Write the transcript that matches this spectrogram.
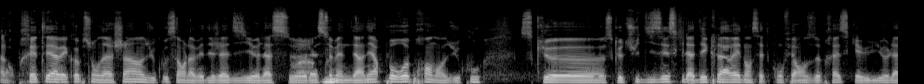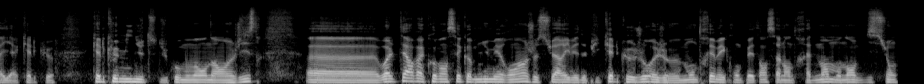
Alors prêté avec option d'achat, hein, du coup ça on l'avait déjà dit euh, la, la, semaine dernière. Pour reprendre du coup ce que, ce que tu disais, ce qu'il a déclaré dans cette conférence de presse qui a eu lieu là il y a quelques, quelques minutes du coup au moment où on enregistre. Euh, Walter va commencer comme numéro 1, je suis arrivé depuis quelques jours et je veux montrer mes compétences à l'entraînement. Mon ambition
